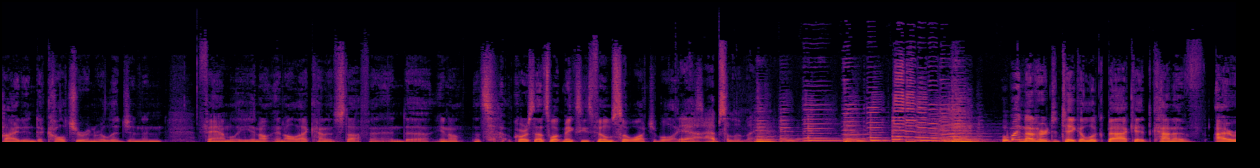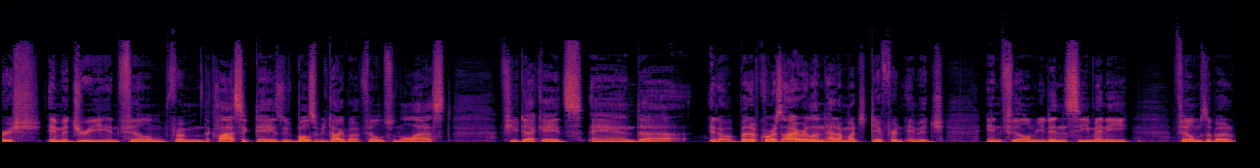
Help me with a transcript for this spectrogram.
tied into culture and religion and family and all, and all that kind of stuff. And uh, you know, that's of course that's what makes these films so watchable. I Yeah, guess. absolutely. Well, it might not hurt to take a look back at kind of Irish imagery in film from the classic days. We've mostly been talking about films from the last few decades, and uh, you know, but of course, Ireland had a much different image in film. You didn't see many films about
